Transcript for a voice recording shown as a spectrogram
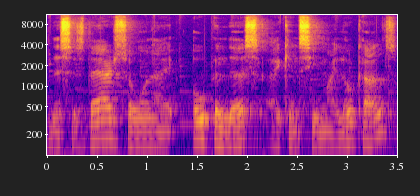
this is there. So when I open this I can see my locals.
